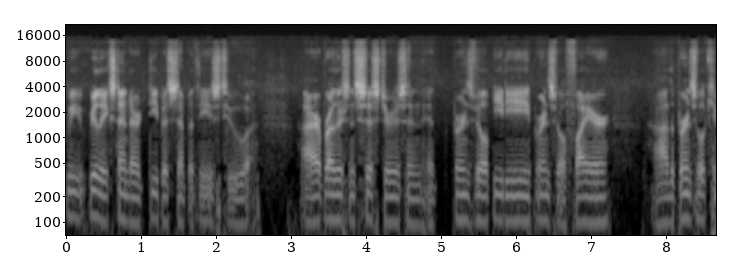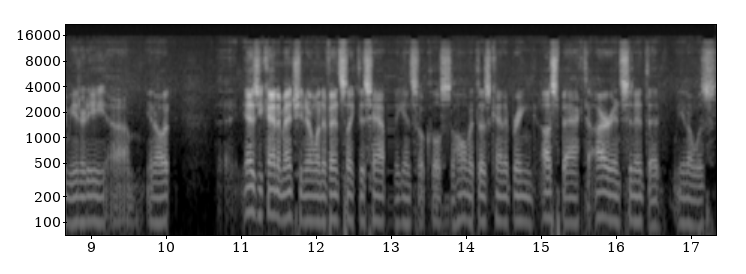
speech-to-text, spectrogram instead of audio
we really extend our deepest sympathies to uh, our brothers and sisters and Burnsville PD, Burnsville Fire, uh, the Burnsville community. Um, you know, it, as you kind of mentioned, you know, when events like this happen again so close to home, it does kind of bring us back to our incident that you know was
